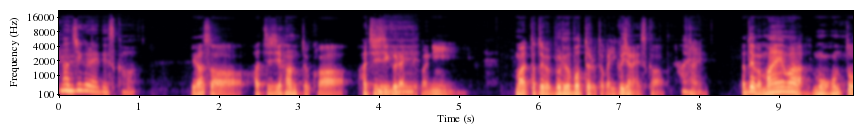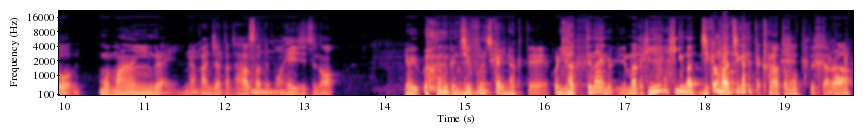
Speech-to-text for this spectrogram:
何時ぐらいですか？で朝8時半とか8時ぐらいとかに、まあ例えばブルーボトルとか行くじゃないですか。はい。はい。例えば前はもう本当もう満員ぐらいな感じだったんです。朝でもうん平日の。いや、なんか自分しかいなくて、これやってないの、なんか日、日、ま、時間間違えたかなと思ってたら、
